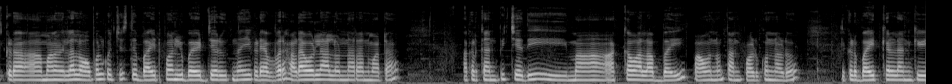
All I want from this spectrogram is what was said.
ఇక్కడ మనం ఇలా లోపలికి వచ్చేస్తే బయట పనులు బయట జరుగుతున్నాయి. ఇక్కడ ఎవరు హడావుడి వాళ్ళు ఉన్నారనమాట అక్కడ కనిపించేది మా అక్క వాళ్ళ అబ్బాయి. పవన్ తను పడుకున్నాడు. ఇక్కడ బయటకు వెళ్ళడానికి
